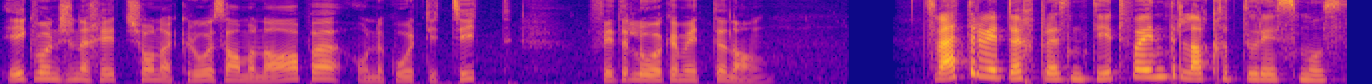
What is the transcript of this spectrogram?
Ich wünsche euch jetzt schon einen grusamen Abend und eine gute Zeit. Auf Wiedersehen miteinander. Das Wetter wird euch präsentiert von Interlaken Tourismus.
